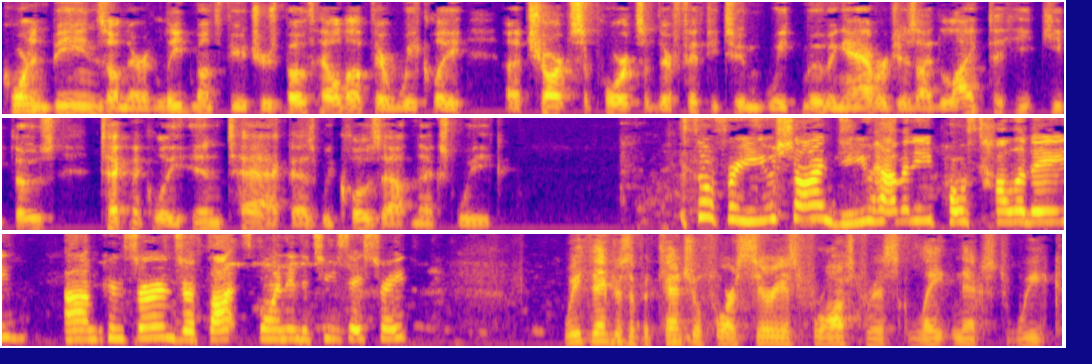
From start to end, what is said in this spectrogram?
corn and beans on their lead month futures both held up their weekly uh, chart supports of their 52 week moving averages. I'd like to he- keep those technically intact as we close out next week. So, for you, Sean, do you have any post holiday um, concerns or thoughts going into Tuesday's trade? We think there's a potential for a serious frost risk late next week,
